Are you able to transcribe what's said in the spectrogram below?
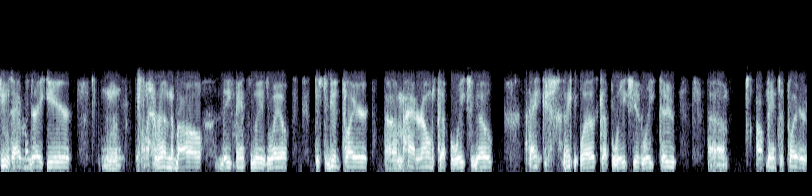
she was having a great year. Mm, running the ball defensively as well. Just a good player. Um, I had her on a couple of weeks ago. I think I think it was a couple of weeks. She was week two. Um, offensive player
